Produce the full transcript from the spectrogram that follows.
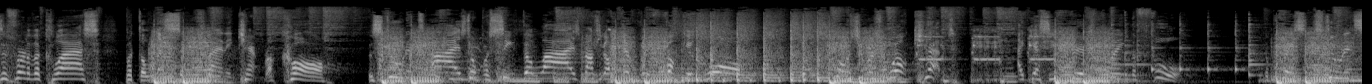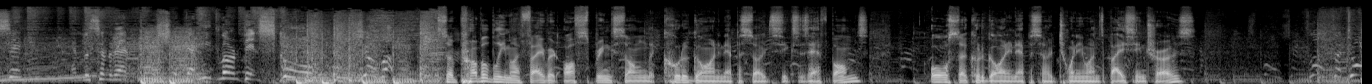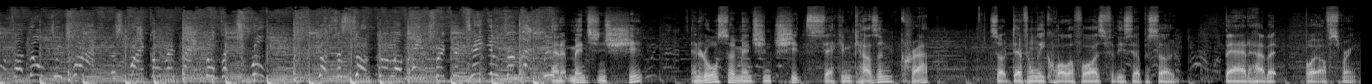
In front of the class, but the lesson plan he can't recall. The students' eyes don't perceive the lies mounting up every fucking wall. Closure is well kept. I guess he fears playing the fool. The place the students sit and listen to that bullshit that he learned in school. So, probably my favourite Offspring song that could have gone in episode 6's F Bombs, also could have gone in episode 21's bass intros. And it mentions shit, and it also mentioned shit's second cousin, crap. So it definitely qualifies for this episode. Bad Habit by Offspring.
